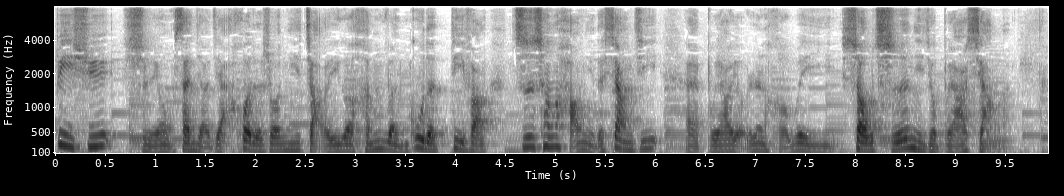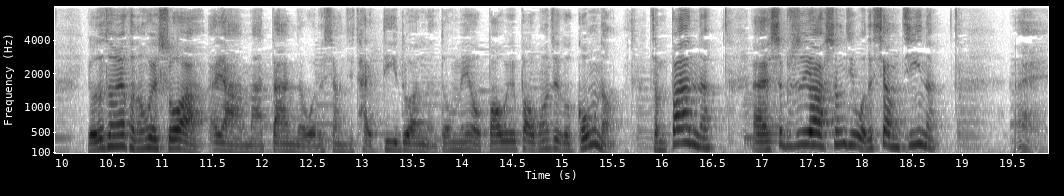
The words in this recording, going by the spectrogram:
必须使用三脚架，或者说你找一个很稳固的地方支撑好你的相机，哎，不要有任何位移，手持你就不要想了。有的同学可能会说啊，哎呀妈蛋的，我的相机太低端了，都没有包围曝光这个功能，怎么办呢？哎，是不是要升级我的相机呢？哎。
